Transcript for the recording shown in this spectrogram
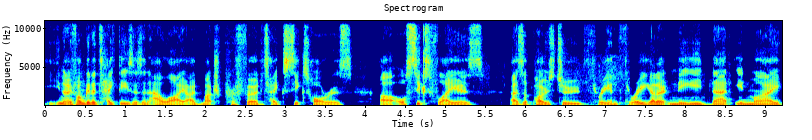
you know, if I'm going to take these as an ally, I'd much prefer to take six horrors uh, or six flayers as opposed to three and three. I don't need that in my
